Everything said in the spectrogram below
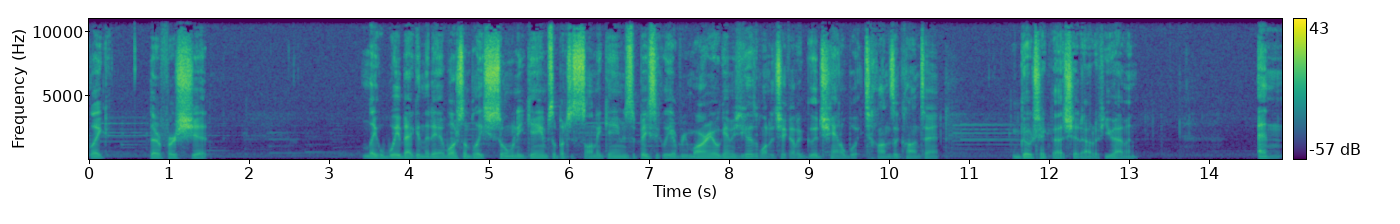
like their first shit. Like way back in the day. I watched them play so many games, a bunch of Sonic games, basically every Mario game. If you guys want to check out a good channel with tons of content, go check that shit out if you haven't. And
